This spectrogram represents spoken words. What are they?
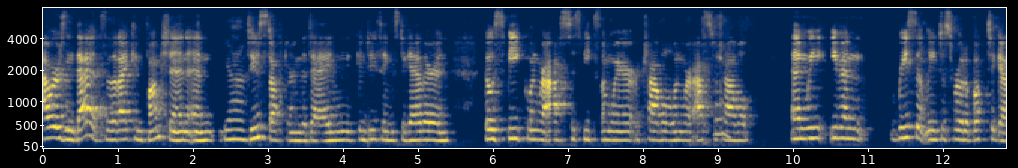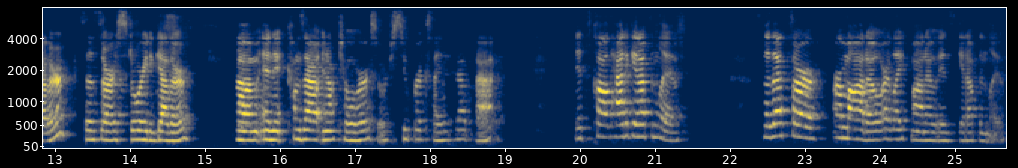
hours in bed so that I can function and yeah. do stuff during the day and we can do things together and go speak when we're asked to speak somewhere or travel when we're asked to travel. And we even recently just wrote a book together. So it's our story together. Um, and it comes out in October. So we're super excited about that. It's called How to Get Up and Live. So that's our our motto. Our life motto is get up and live.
